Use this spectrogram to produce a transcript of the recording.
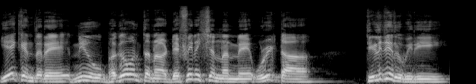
ಏಕೆಂದರೆ ನೀವು ಭಗವಂತನ ಡೆಫಿನಿಷನ್ನನ್ನೇ ಉಲ್ಟಾ ತಿಳಿದಿರುವಿರಿ.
